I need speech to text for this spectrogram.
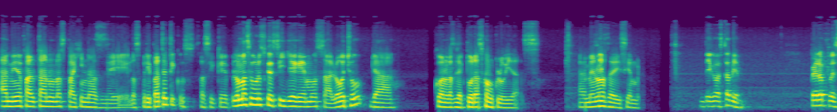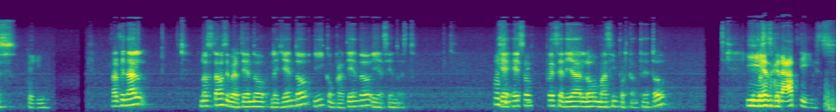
a mí me faltan unas páginas de los peripatéticos, así que lo más seguro es que sí lleguemos al 8 ya con las lecturas concluidas, al menos de diciembre. Digo, está bien. Pero pues al final nos estamos divirtiendo leyendo y compartiendo y haciendo esto. Pues que eso pues sería lo más importante de todo. Y, pues, es gratis.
